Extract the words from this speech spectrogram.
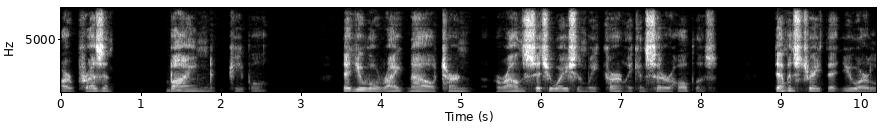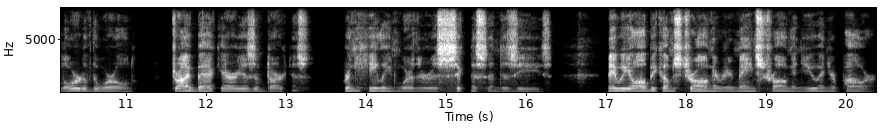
are present bind people, that you will right now turn around the situation we currently consider hopeless. Demonstrate that you are Lord of the world. Drive back areas of darkness. Bring healing where there is sickness and disease. May we all become strong and remain strong in you and your power.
